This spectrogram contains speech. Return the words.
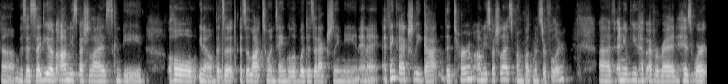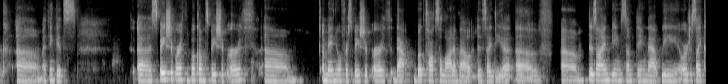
Um, because this idea of omni specialized can be a whole, you know, that's a that's a lot to untangle of what does that actually mean. And I, I think I actually got the term omni-specialized from Buckminster Fuller. Uh, if any of you have ever read his work, um, I think it's uh, Spaceship Earth, book on Spaceship Earth, um, a manual for Spaceship Earth. That book talks a lot about this idea of um, design being something that we, or just like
